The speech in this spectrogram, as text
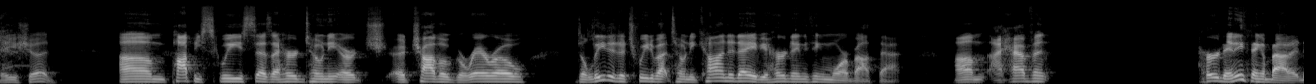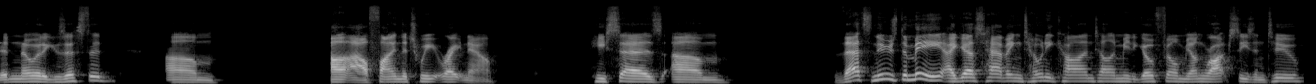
Yeah, you should. Um, Poppy Squeeze says, I heard Tony or Ch- uh, Chavo Guerrero deleted a tweet about Tony Khan today. Have you heard anything more about that? Um, I haven't heard anything about it. Didn't know it existed. Um, I'll, find the tweet right now. He says, um, "That's news to me. I guess having Tony Khan telling me to go film Young Rock season two,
